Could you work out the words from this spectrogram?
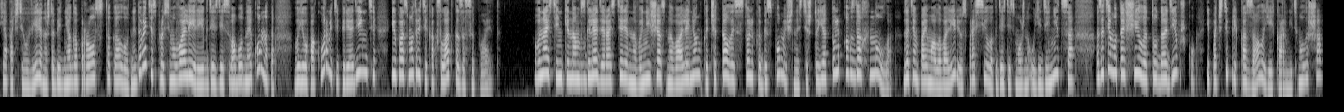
я почти уверена, что бедняга просто голодный. Давайте спросим у Валерии, где здесь свободная комната. Вы его покормите, переоденете и посмотрите, как сладко засыпает. В Настенькином взгляде растерянного несчастного олененка читалось столько беспомощности, что я только вздохнула. Затем поймала Валерию, спросила, где здесь можно уединиться, а затем утащила туда девушку и почти приказала ей кормить малыша.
